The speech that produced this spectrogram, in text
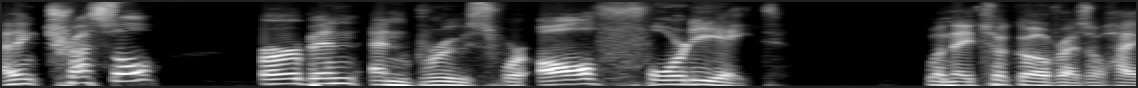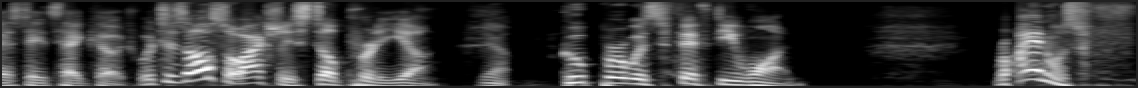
I think Tressel, Urban, and Bruce were all 48 when they took over as Ohio State's head coach, which is also actually still pretty young. Yeah. Cooper was 51. Ryan was f-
